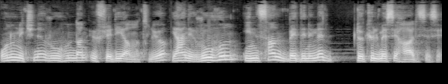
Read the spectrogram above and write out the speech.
onun içine ruhundan üflediği anlatılıyor. Yani ruhun insan bedenine dökülmesi hadisesi.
